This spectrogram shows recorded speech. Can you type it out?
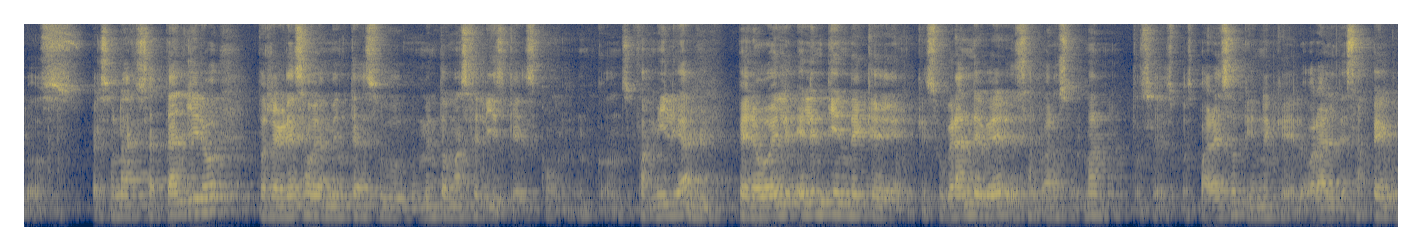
los personajes. O sea, Tanjiro pues regresa obviamente a su momento más feliz, que es con, con su familia, pero él, él entiende que, que, su gran deber es salvar a su hermano. Entonces, pues para eso tiene que lograr el desapego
